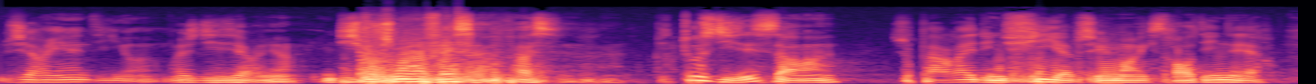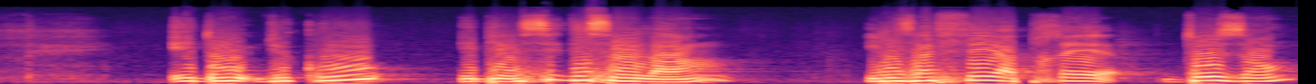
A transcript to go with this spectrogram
J'ai rien dit, hein. moi je disais rien. Il me dit, je m'en fais ça. Face. Tous disaient ça. Hein. Je parlerais d'une fille absolument extraordinaire. Et donc, du coup, eh bien, ces dessins-là, il les a fait après deux ans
